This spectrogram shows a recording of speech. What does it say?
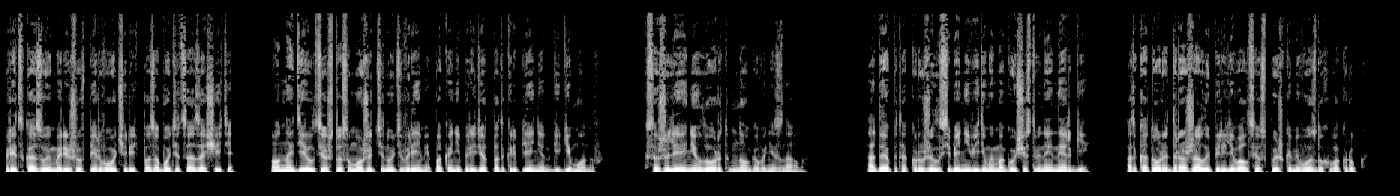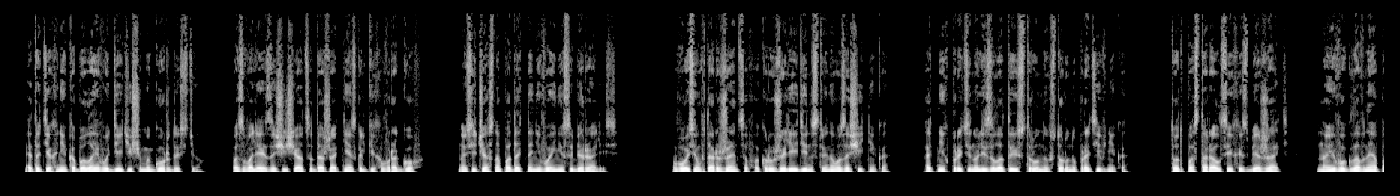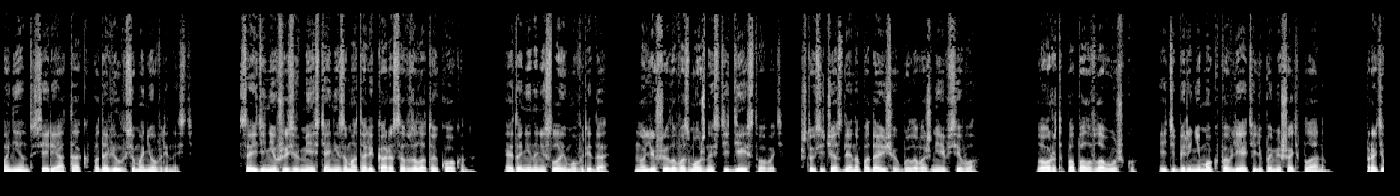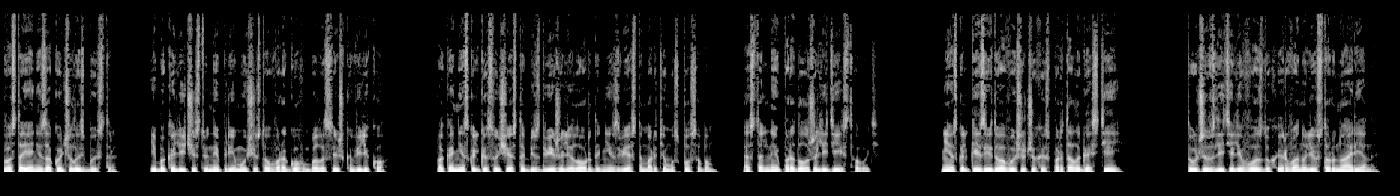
Предсказуемо, решив в первую очередь позаботиться о защите, он надеялся, что сможет тянуть время, пока не придет подкрепление от гегемонов. К сожалению, лорд многого не знал. Адепт окружил себя невидимой могущественной энергией, от которой дрожал и переливался вспышками воздух вокруг. Эта техника была его детищем и гордостью, позволяя защищаться даже от нескольких врагов, но сейчас нападать на него и не собирались. Восемь вторженцев окружили единственного защитника. От них протянули золотые струны в сторону противника. Тот постарался их избежать, но его главный оппонент серии атак подавил всю маневренность. Соединившись вместе, они замотали Караса в золотой кокон. Это не нанесло ему вреда, но лишило возможности действовать, что сейчас для нападающих было важнее всего. Лорд попал в ловушку и теперь не мог повлиять или помешать планам. Противостояние закончилось быстро, ибо количественное преимущество врагов было слишком велико. Пока несколько существ обездвижили лорда неизвестным Артему способом, остальные продолжили действовать. Несколько из едва вышедших из портала гостей тут же взлетели в воздух и рванули в сторону арены.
